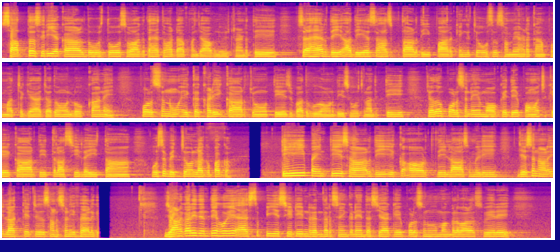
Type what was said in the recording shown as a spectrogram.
ਸਤਿ ਸ੍ਰੀ ਅਕਾਲ ਦੋਸਤੋ, ਸਵਾਗਤ ਹੈ ਤੁਹਾਡਾ ਪੰਜਾਬ ਨਿਊਜ਼ ਟ੍ਰੈਂਡ ਤੇ। ਸ਼ਹਿਰ ਦੇ ਆਦੇਸ਼ ਹਸਪਤਾਲ ਦੀ ਪਾਰਕਿੰਗ 'ਚ ਉਸ ਸਮੇਂ ਹੜਕੰਪ ਮਚ ਗਿਆ ਜਦੋਂ ਲੋਕਾਂ ਨੇ ਪੁਲਿਸ ਨੂੰ ਇੱਕ ਖੜੀ ਕਾਰ 'ਚੋਂ ਤੇਜ਼ ਬਦਬੂ ਆਉਣ ਦੀ ਸੂਚਨਾ ਦਿੱਤੀ। ਜਦੋਂ ਪੁਲਿਸ ਨੇ ਮੌਕੇ ਤੇ ਪਹੁੰਚ ਕੇ ਕਾਰ ਦੀ ਤਲਾਸ਼ੀ ਲਈ ਤਾਂ ਉਸ ਵਿੱਚੋਂ ਲਗਭਗ 30-35 ਸਾਲ ਦੀ ਇੱਕ ਔਰਤ ਦੀ ਲਾਸ਼ ਮਿਲੀ, ਜਿਸ ਨਾਲ ਇਲਾਕੇ 'ਚ ਸਨਸਨੀ ਫੈਲ ਗਈ ਜਾਣਕਾਰੀ ਦਿੰਦੇ ਹੋਏ ਐਸਪੀ ਸਿਟੀ ਨਰਿੰਦਰ ਸਿੰਘ ਨੇ ਦੱਸਿਆ ਕਿ ਪੁਲਿਸ ਨੂੰ ਮੰਗਲਵਾਰ ਸਵੇਰੇ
